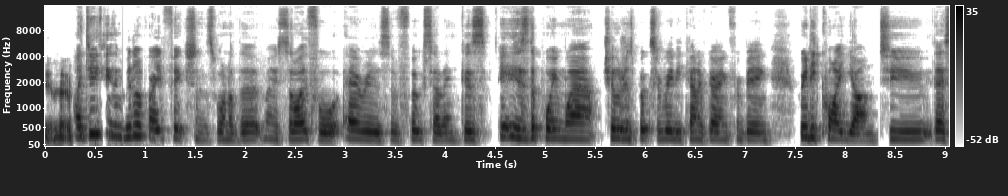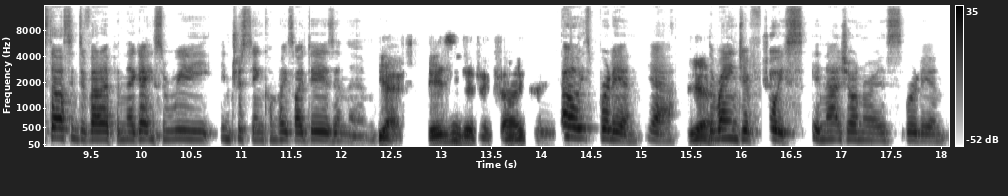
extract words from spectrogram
You know, I do think the middle grade fiction is one of the most delightful areas of book selling because it is the point where children's books are really kind of going from being really quite young to they're starting to develop and they're getting some really interesting, complex ideas in them. Yes, isn't it exciting? Oh, it's brilliant. Yeah. Yeah. The range of choice in that genre is brilliant.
